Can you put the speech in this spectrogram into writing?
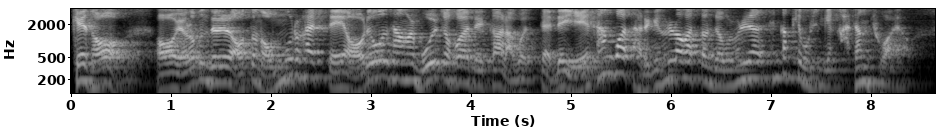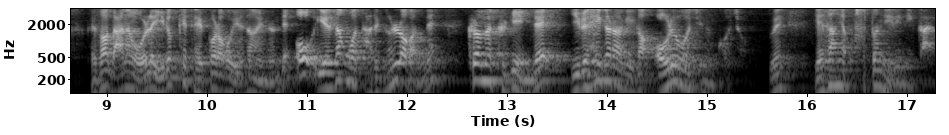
그래서 어, 여러분들 어떤 업무를 할 때 어려운 상황을 뭘 적어야 될까라고 했을 때 내 예상과 다르게 흘러갔던 점을 생각해 보시는 게 가장 좋아요. 그래서 나는 원래 이렇게 될 거라고 예상했는데 어 예상과 다르게 흘러갔네? 그러면 그게 이제 일을 해결하기가 어려워지는 거죠. 왜? 예상이 없었던 일이니까요.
